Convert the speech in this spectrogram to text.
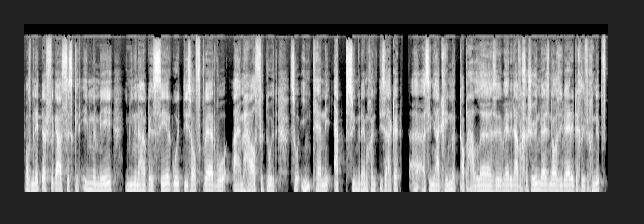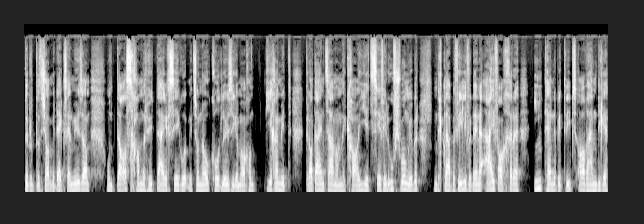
was man nicht vergessen es gibt immer mehr, in meinen Augen, sehr gute Software, die einem helfen tut. So interne Apps, wie man dem könnte sagen. Äh, sind ja eigentlich immer Tabellen. Sie wären einfach schön, wäre sie noch, sie wären ein bisschen verknüpfter und das ist halt mit Excel mühsam. Und das kann man heute eigentlich sehr gut mit so No-Code-Lösungen machen. Die kommen gerade zusammen mit KI jetzt sehr viel Aufschwung über. Und ich glaube, viele von diesen einfacheren internen Betriebsanwendungen,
